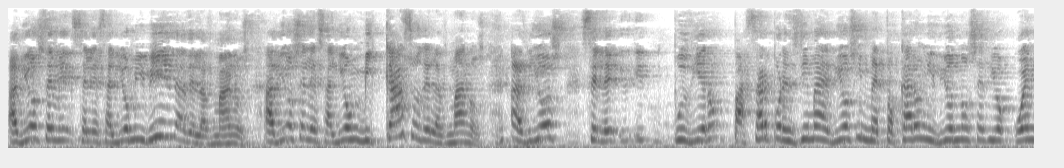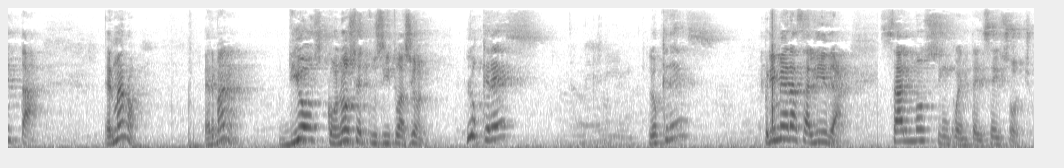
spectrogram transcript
a Dios se, se, le salió mi vida de las manos, a Dios se le salió mi caso de las manos, a Dios se le pudieron pasar por encima de Dios y me tocaron y Dios no se dio cuenta. Hermano, hermana, Dios conoce tu situación. ¿Lo crees? ¿Lo crees? Primera salida, Salmos 56, 8.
